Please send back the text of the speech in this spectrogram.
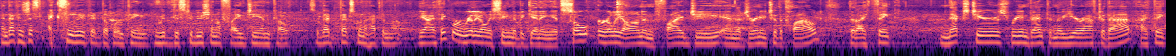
And that has just accelerated the whole thing with distribution of 5G and cloud. So that, that's going to happen now. Yeah, I think we're really only seeing the beginning. It's so early on in 5G and the journey to the cloud that I think next year's reInvent and the year after that, I think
